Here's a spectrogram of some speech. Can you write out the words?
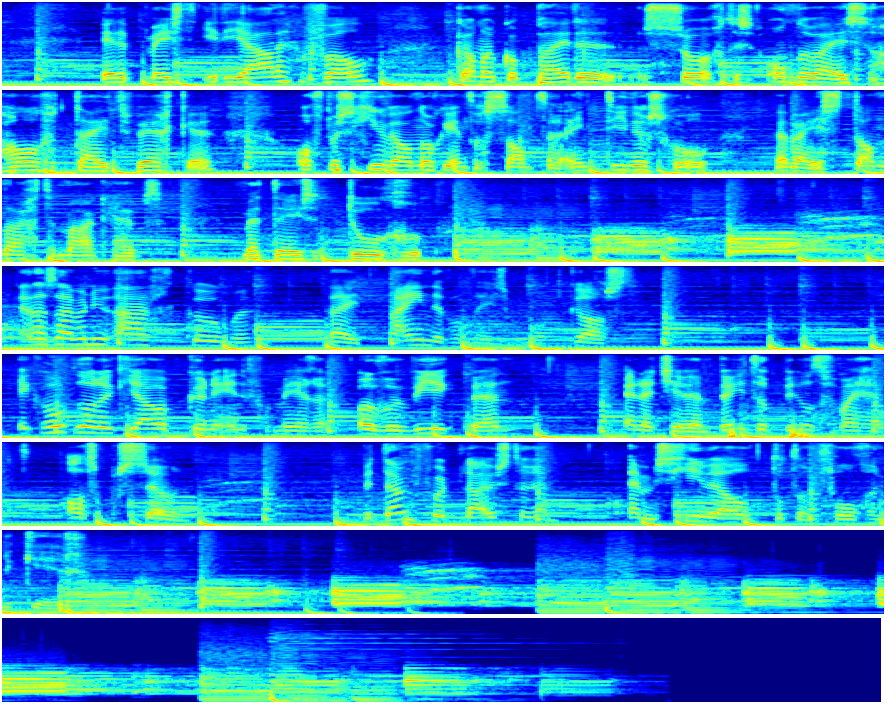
In het meest ideale geval kan ik op beide soorten onderwijs halve tijd werken. Of misschien wel nog interessanter, een tienerschool waarbij je standaard te maken hebt met deze doelgroep. En dan zijn we nu aangekomen bij het einde van deze podcast. Ik hoop dat ik jou heb kunnen informeren over wie ik ben en dat je een beter beeld van mij hebt als persoon. Bedankt voor het luisteren en misschien wel tot een volgende keer.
